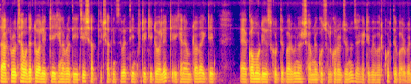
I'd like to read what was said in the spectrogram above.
তারপর হচ্ছে আমাদের টয়লেটটি এখানে আমরা দিয়েছি, সাত ফিট সাত ইঞ্চি বাই তিন ফিট একটি টয়লেট এখানে আপনারা একটি কমোড ইউজ করতে পারবেন আর সামনে গোসল করার জন্য জায়গাটি ব্যবহার করতে পারবেন।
